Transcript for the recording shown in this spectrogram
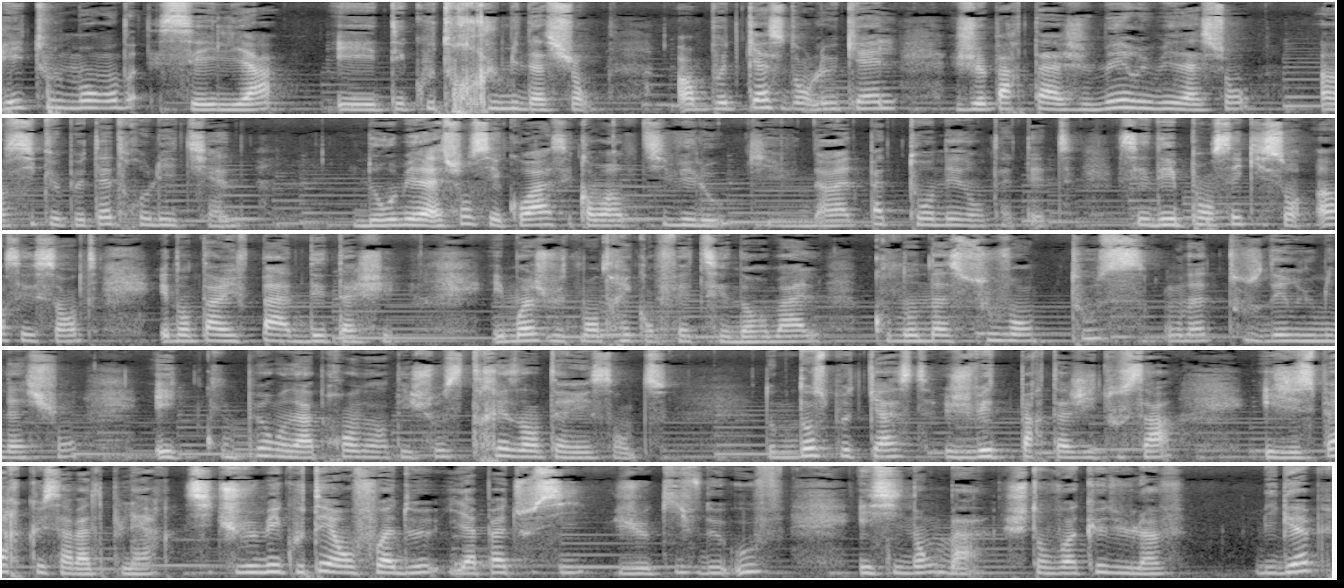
Hey tout le monde, c'est Elia et t'écoutes Rumination, un podcast dans lequel je partage mes ruminations ainsi que peut-être les tiennes. Une rumination, c'est quoi? C'est comme un petit vélo qui n'arrête pas de tourner dans ta tête. C'est des pensées qui sont incessantes et dont t'arrives pas à détacher. Et moi, je veux te montrer qu'en fait, c'est normal, qu'on en a souvent tous, on a tous des ruminations et qu'on peut en apprendre des choses très intéressantes. Donc dans ce podcast, je vais te partager tout ça et j'espère que ça va te plaire. Si tu veux m'écouter en x2, il n'y a pas de souci, je kiffe de ouf. Et sinon, bah, je t'envoie que du love. Big up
